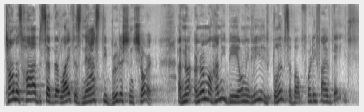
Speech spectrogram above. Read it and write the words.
Thomas Hobbes said that life is nasty, brutish, and short. A, no, a normal honeybee only leave, lives about 45 days.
